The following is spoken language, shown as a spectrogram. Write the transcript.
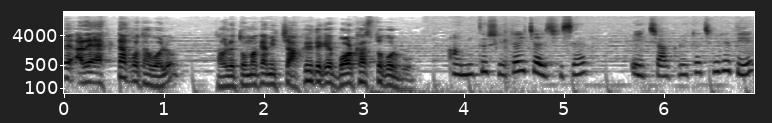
আরে একটা কথা বলো তাহলে তোমাকে আমি চাকরি থেকে বরখাস্ত করব। আমি তো সেটাই চাইছি স্যার। এই চাকরিটা ছেড়ে দিয়ে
